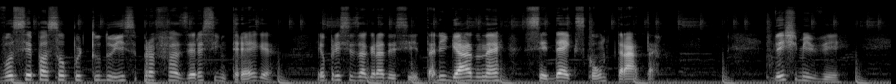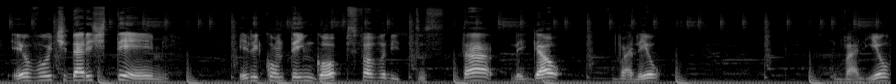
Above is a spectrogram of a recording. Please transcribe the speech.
Você passou por tudo isso para fazer essa entrega? Eu preciso agradecer, tá ligado, né? Sedex contrata. Deixe-me ver. Eu vou te dar este TM. Ele contém golpes favoritos. Tá legal? Valeu. Valeu.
